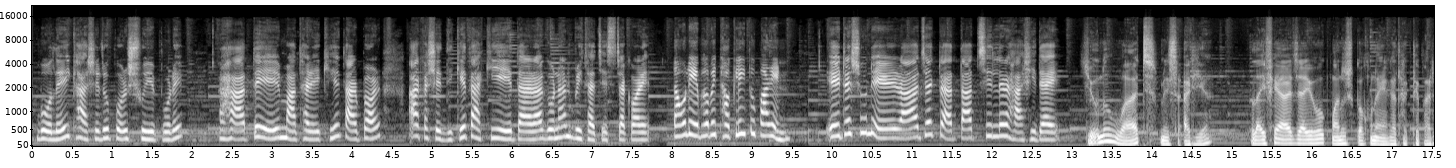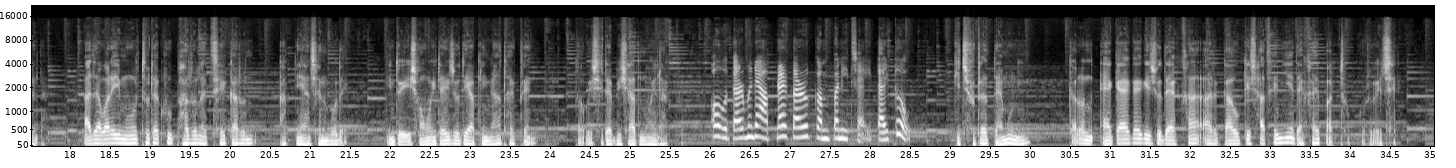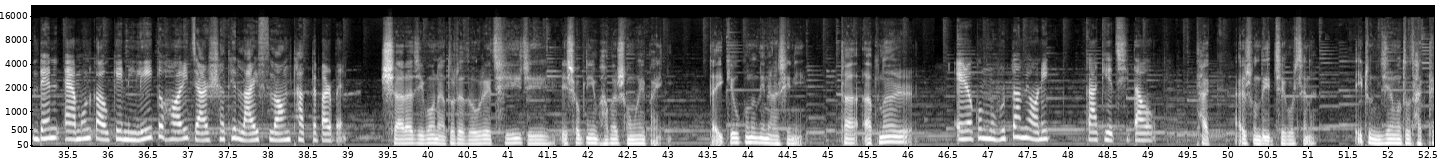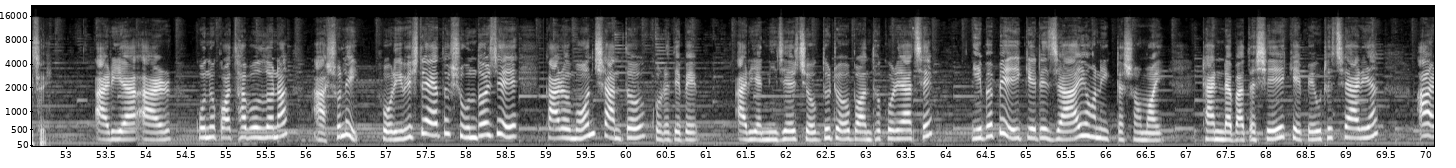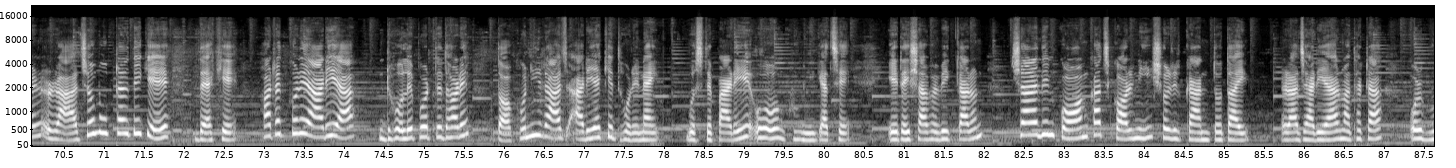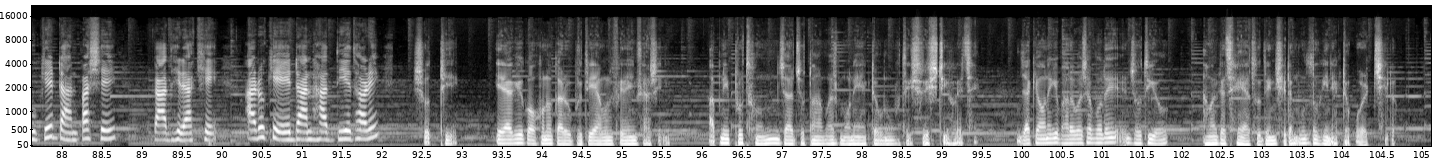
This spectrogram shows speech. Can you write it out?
বলেই ঘাসের উপর শুয়ে পড়ে। হাতে মাথা রেখে তারপর আকাশের দিকে তাকিয়ে তারা গোনার বৃথা চেষ্টা করে। তাহলে এভাবে থাকলেই তো পারেন। এটা শুনে রাজ একটা তাচ্ছিল্যের হাসি দেয়। You know what miss Aria লাইফে আর যাই হোক মানুষ কখনো একা থাকতে পারে না। আজ আমার এই মুহূর্তটা খুব ভালো লাগছে কারণ আপনি আছেন বলে। কিন্তু এই সময়টাই যদি আপনি না থাকতেন তবে সেটা বিষাদময় লাগতো। ও তার মানে আপনার কারোর কোম্পানি চাই তাই তো? কিছুটা তেমনই কারণ একা একা কিছু দেখা আর কাউকে সাথে নিয়ে দেখায় পার্থক্য রয়েছে। দেন এমন কাউকে নিলেই তো হয় যার সাথে লাইফ লং থাকতে পারবেন। সারা জীবন এতটা দৌড়েছি যে এসব নিয়ে ভাবার সময় পাইনি। তাই কেউ কোনো দিন আসেনি। তা আপনার এরকম মুহূর্ত আমি অনেক কাটিয়েছি তাও। থাক আর শুনতে ইচ্ছে করছে না। একটু নিজের মতো থাকতে চাই। আরিয়া আর কোনো কথা বলল না? আসলেই পরিবেশটা এত সুন্দর যে কারও মন শান্ত করে দেবে। আরিয়া নিজের চোখ দুটো বন্ধ করে আছে। এভাবেই কেটে যায় অনেকটা সময়। ঠান্ডা বাতাসে কেঁপে উঠেছে আরিয়া। আর রাজও মুখটার দিকে দেখে হঠাৎ করে আরিয়া ঢলে পড়তে ধরে। তখনই রাজ আরিয়াকে ধরে নেয়। বুঝতে পারে ও ঘুমিয়ে গেছে। এটাই স্বাভাবিক কারণ। সারাদিন কম কাজ করেনি শরীর ক্লান্ত তাই। রাজারিয়ার মাথাটা ওর বুকের ডান পাশে কাঁধে রাখে আর ওকে ডান হাত দিয়ে ধরে। সত্যি, এর আগে কখনো কারোর প্রতি এমন ফিলিংস আসেনি। আপনি প্রথম, যার জন্য আমার মনে একটা অনুভূতি সৃষ্টি হয়েছে, যাকে অনেকে ভালোবাসা বলে, যদিও আমার কাছে এতদিন সেটা মূল্যহীন একটা ওয়ার্ড ছিল।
